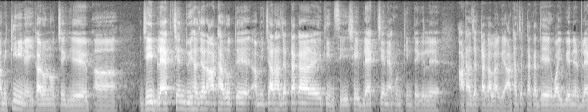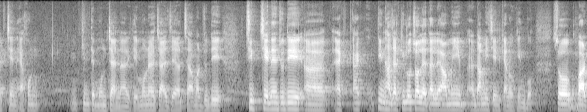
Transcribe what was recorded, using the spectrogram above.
আমি কিনি নাই। কারণ হচ্ছে গিয়ে যেই ব্ল্যাক চেন দুই হাজার আঠারোতে আমি চার হাজার টাকায় কিনছি, সেই ব্ল্যাক চেন এখন কিনতে গেলে আট হাজার টাকা লাগে। আট হাজার টাকা দিয়ে ওয়াইবিএন এর ব্ল্যাক চেন এখন কিনতে মন চায় না আর কি। মনে চায় যে আচ্ছা আমার যদি চিপ চেনে যদি এক এক, তিন হাজার কিলো চলে, তাহলে আমি দামি চেন কেন কিনবো? সো বাট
